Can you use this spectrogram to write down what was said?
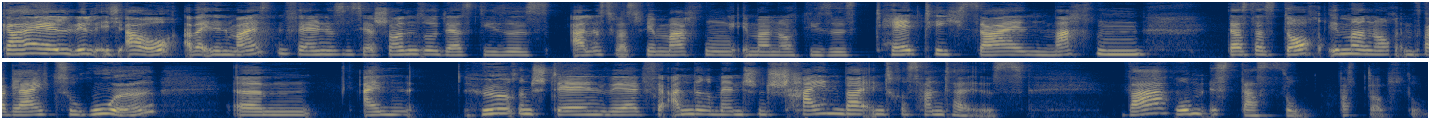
geil, will ich auch. Aber in den meisten Fällen ist es ja schon so, dass dieses alles, was wir machen, immer noch dieses tätig sein, machen, dass das doch immer noch im Vergleich zur Ruhe ähm, einen höheren Stellenwert für andere Menschen scheinbar interessanter ist. Warum ist das so? Was glaubst du?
